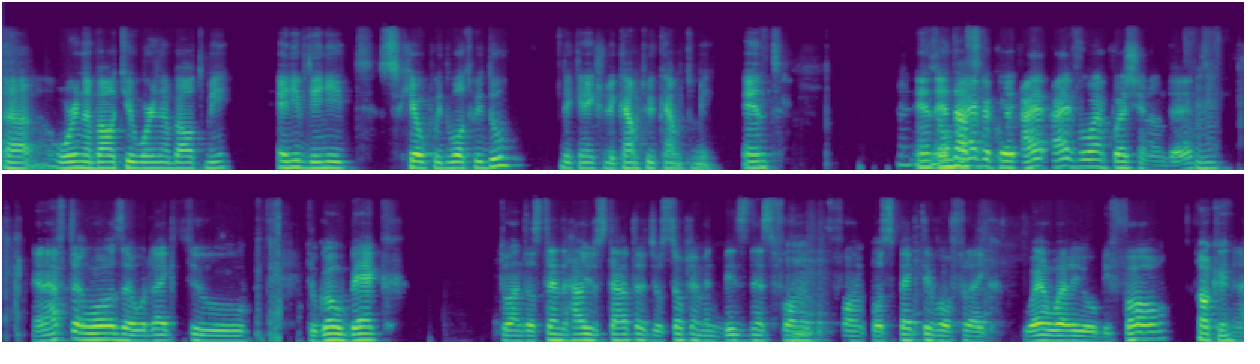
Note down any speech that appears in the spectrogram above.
uh, learn about you learn about me and if they need help with what we do they can actually come to you come to me and and, so and I have a I, I have one question on that, mm-hmm. and afterwards I would like to to go back to understand how you started your supplement business from mm-hmm. from perspective of like where were you before? Okay. And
